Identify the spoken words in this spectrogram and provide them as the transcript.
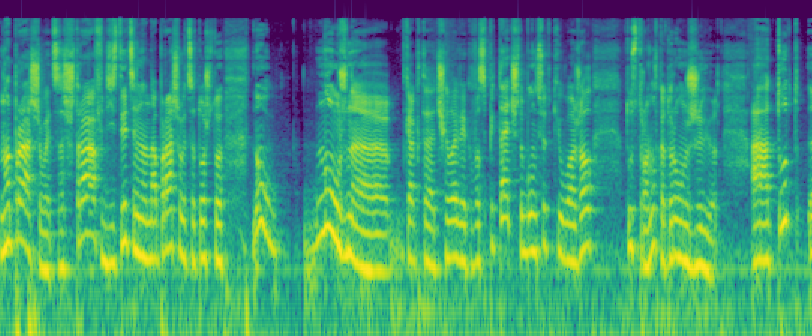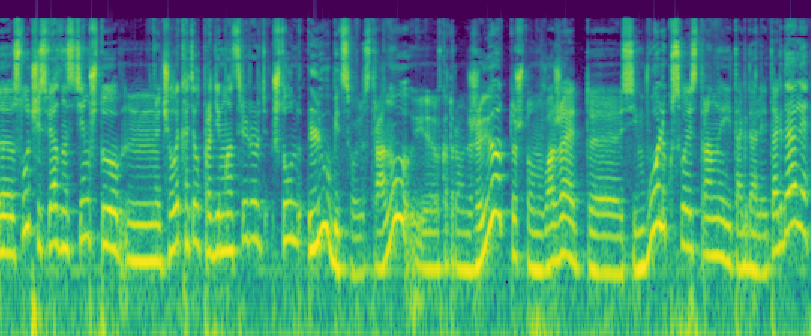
напрашивается штраф, действительно напрашивается то, что, ну, нужно как-то человека воспитать, чтобы он все-таки уважал ту страну, в которой он живет. А тут э, случай связан с тем, что э, человек хотел продемонстрировать, что он любит свою страну, э, в которой он живет, то, что он уважает э, символику своей страны и так далее, и так далее.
